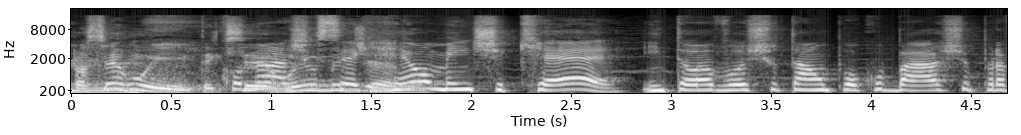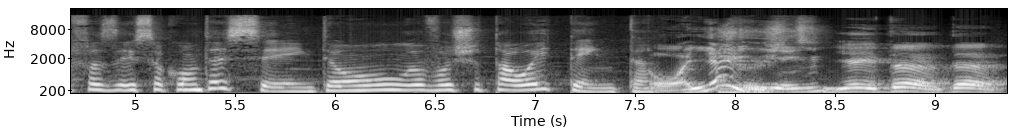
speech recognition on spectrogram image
Pra ser ruim, tem que Como ser eu ruim acho ou que você realmente quer, então eu vou chutar um pouco baixo pra fazer isso acontecer. Então eu vou chutar 80. Olha aí, Justo. hein? E aí, Dan, Dan,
